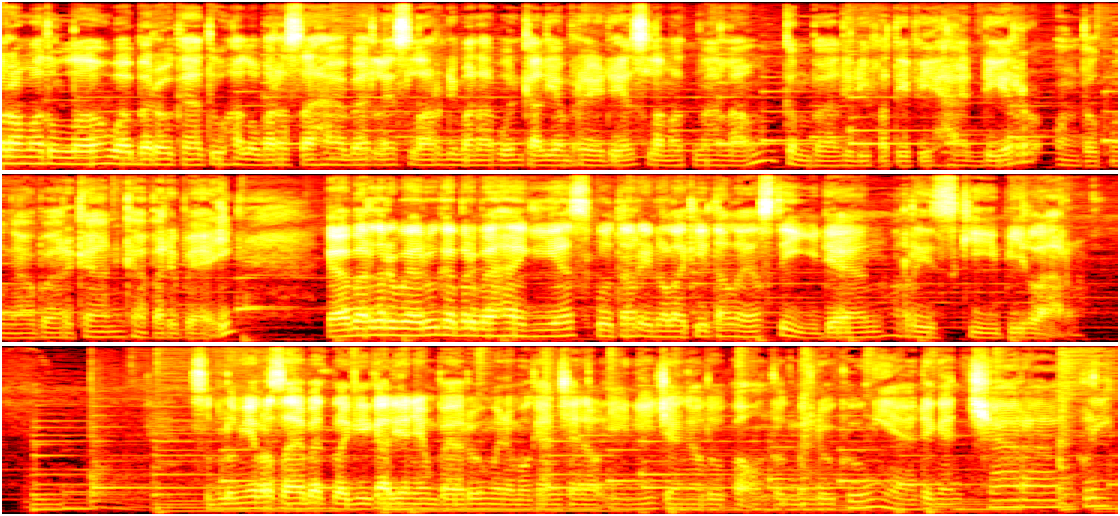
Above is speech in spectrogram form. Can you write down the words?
warahmatullahi wabarakatuh. Halo para sahabat Leslar di mana pun kalian berada Selamat malam. Kembali di TV hadir untuk mengabarkan kabar baik. Kabar terbaru, kabar bahagia seputar idola kita Lesti dan Rizky Bilar. Sebelumnya persahabat bagi kalian yang baru menemukan channel ini Jangan lupa untuk mendukungnya dengan cara klik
